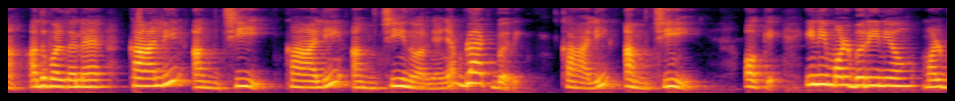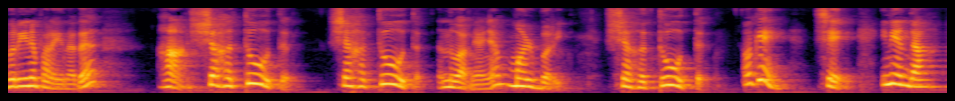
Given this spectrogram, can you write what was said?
ആ അതുപോലെ തന്നെ കാലി അംചി കാലി അംചി എന്ന് പറഞ്ഞു കഴിഞ്ഞാൽ ബ്ലാക്ക് ബെറി കാലി അംചി. ഓക്കെ ഇനി മൾബെറീനെയോ? മൾബെറീനെ പറയുന്നത് ഹാ ഷഹത്തൂത്ത് ഷഹത്തൂത്ത് എന്ന് പറഞ്ഞു കഴിഞ്ഞാൽ മൾബെറി. ഷഹത്തൂത്ത്. ഓക്കെ ശരി. ഇനി എന്താ?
